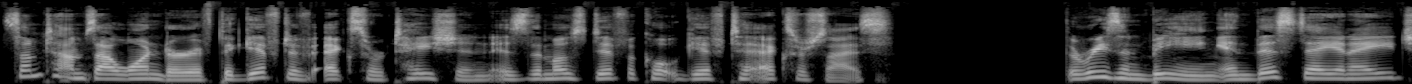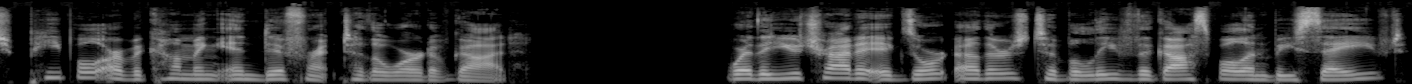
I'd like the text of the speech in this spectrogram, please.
Sometimes I wonder if the gift of exhortation is the most difficult gift to exercise. The reason being, in this day and age, people are becoming indifferent to the Word of God. Whether you try to exhort others to believe the gospel and be saved,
